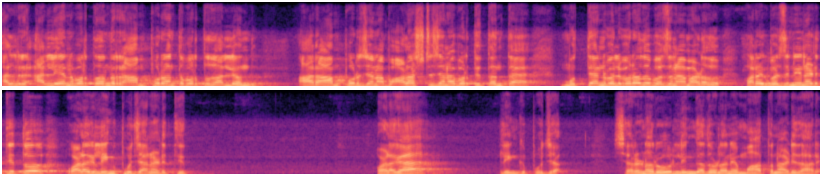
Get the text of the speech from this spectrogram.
ಅಲ್ಲಿ ಅಲ್ಲಿ ಏನು ಬರ್ತದೆ ಅಂದ್ರೆ ರಾಮ್ಪುರ ಅಂತ ಬರ್ತದೆ ಅಲ್ಲಿ ಒಂದು ಆ ರಾಮ್ಪುರ ಜನ ಭಾಳಷ್ಟು ಜನ ಬರ್ತಿತ್ತಂತ. ಮುತ್ತೇನ ಬಳಿ ಬರೋದು, ಭಜನೆ ಮಾಡೋದು. ಹೊರಗೆ ಭಜನೆ ನಡೀತಿತ್ತು, ಒಳಗೆ ಲಿಂಗ ಪೂಜಾ ನಡೀತಿತ್ತು. ಒಳಗೆ ಲಿಂಗ ಪೂಜಾ. ಶರಣರು ಲಿಂಗದೊಡನೆ ಮಾತನಾಡಿದ್ದಾರೆ.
